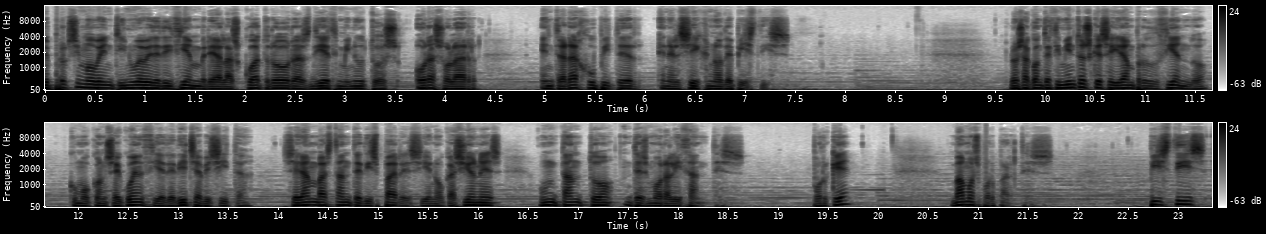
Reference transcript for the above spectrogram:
El próximo 29 de diciembre a las 4 horas 10 minutos hora solar entrará Júpiter en el signo de Piscis. Los acontecimientos que se irán produciendo como consecuencia de dicha visita serán bastante dispares y en ocasiones un tanto desmoralizantes. ¿Por qué? Vamos por partes. Piscis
